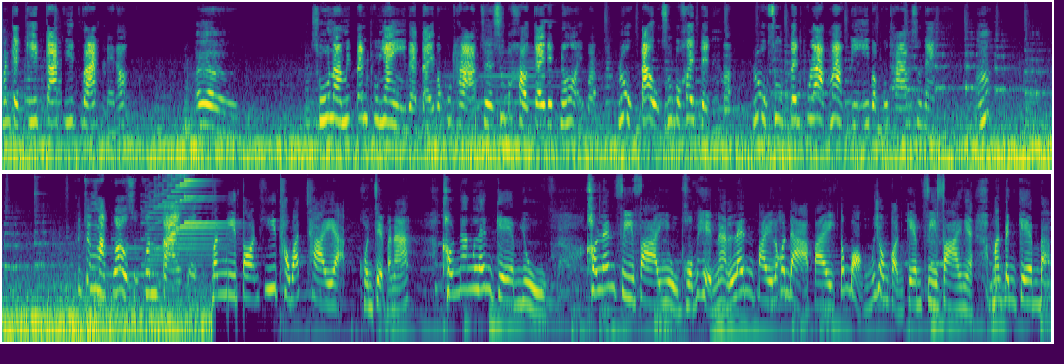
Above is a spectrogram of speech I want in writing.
มันก็กีดการ์ดยิดวัดแหละเนาะเออสู้นะม่เป็นผู้ใหญ่แบบใดบ่กูถามเสียสู้บ่เข้าใจเด็กน้อยบ่ลูกเต้าสู้บ่เคยเป็นบ่ลูกสู้เป็นผู้ลากมากดีบ่กูถามสู้แน่อือก็จังมักว่าสุคนตายแต่มันมีตอนที่ทวัชชัยอะ คนเจ็บอะนะ เขานั่งเล่นเกมอยู่เขาเล่นฟรีไฟอยู่ผมเห็นน่ะเล่นไปแล้วก็ด่าไปต้องบอกคุณผู้ชมก่อนเกมฟรีไฟเนี่ยมันเป็นเกมแบบ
